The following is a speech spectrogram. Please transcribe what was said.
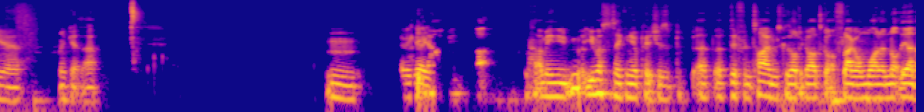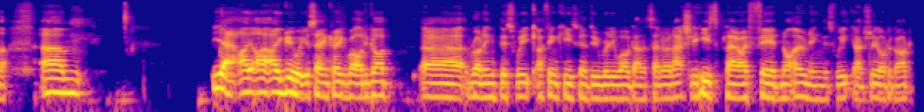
Yeah, I get that. Hmm. There we go. Yeah. I mean, you you must have taken your pictures of, of, of different times because Odegaard's got a flag on one and not the other. Um, yeah, I, I, I agree with what you're saying, Craig, about Odegaard uh, running this week. I think he's going to do really well down the centre, and actually, he's the player I feared not owning this week. Actually, Odegaard.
